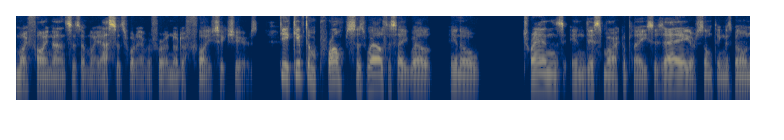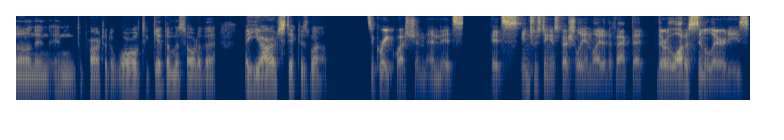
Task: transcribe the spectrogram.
my finances and my assets, whatever, for another five, six years. Do you give them prompts as well to say, well, you know, trends in this marketplace is A or something is going on in, in the part of the world to give them a sort of a, a yardstick as well? It's a great question. And it's it's interesting, especially in light of the fact that there are a lot of similarities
